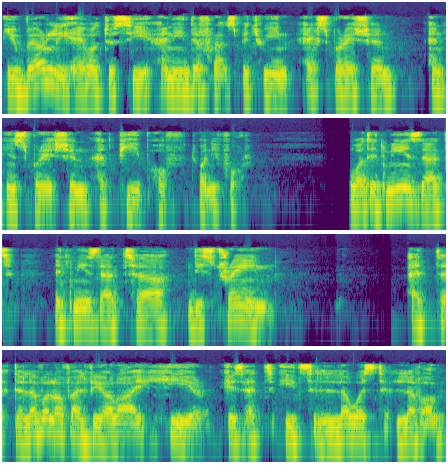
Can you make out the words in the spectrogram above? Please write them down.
you barely able to see any difference between expiration and inspiration at PEEP of 24. What it means that it means that uh, the strain at the level of alveoli here is at its lowest level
